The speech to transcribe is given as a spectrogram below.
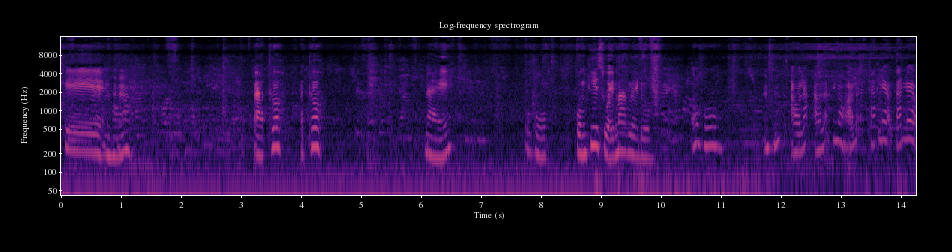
เค อือหือปาดโทปาดโท ไหน โอ้โห ผมพี่สวยมากเลยดู โอ้โหเอาละ เอาละพี่น้อง เอาละ ตัดแล้ว ตัดแล้ว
